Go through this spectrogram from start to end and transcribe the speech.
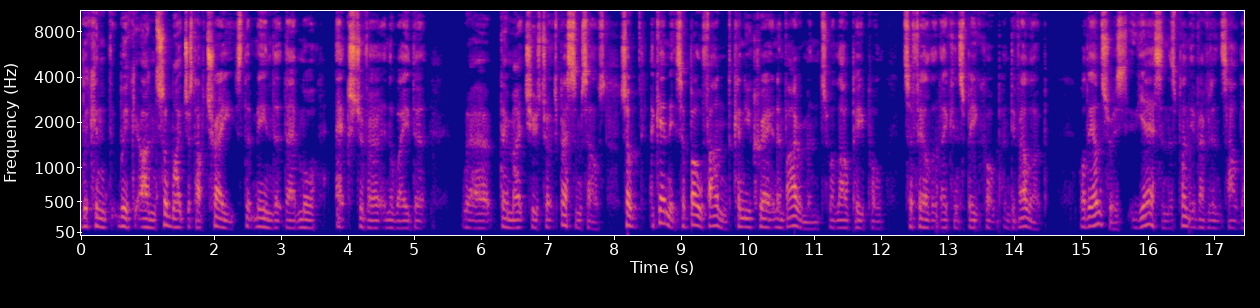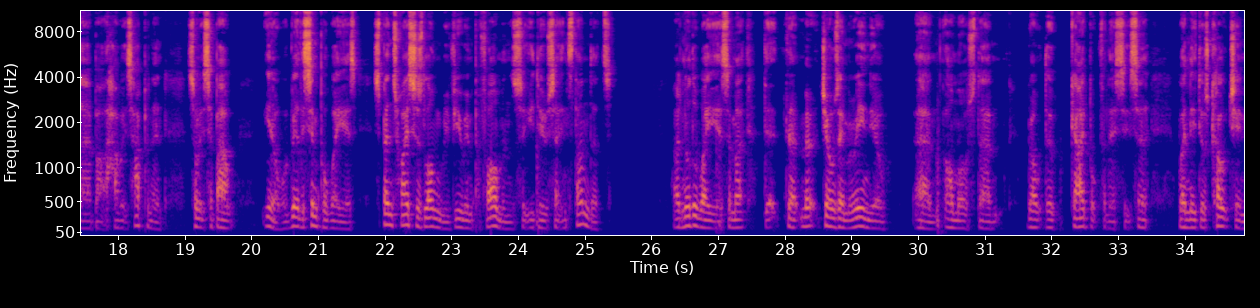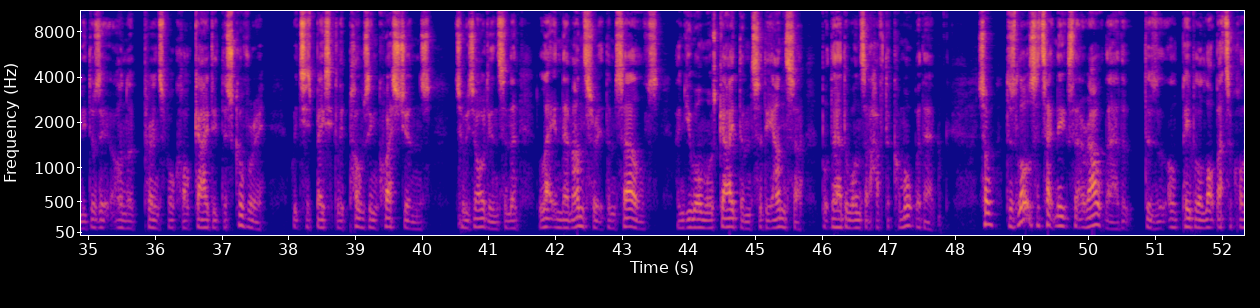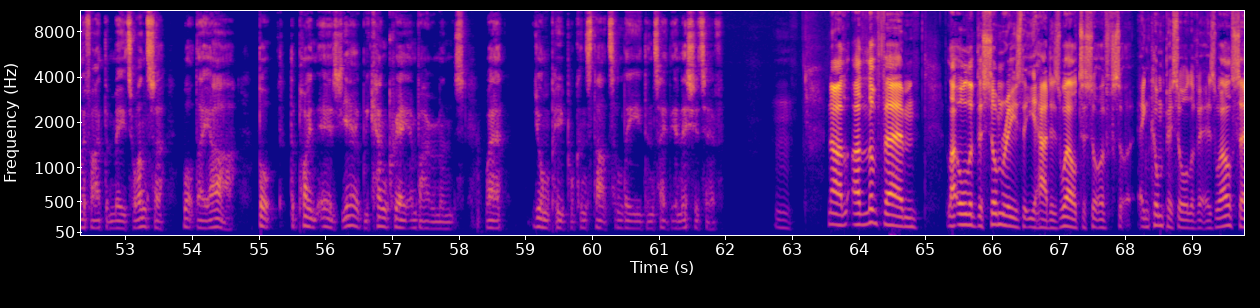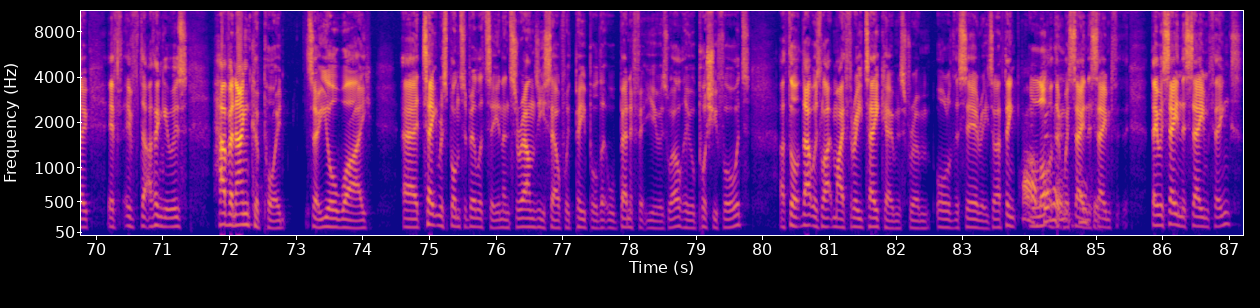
we can we and some might just have traits that mean that they're more extrovert in the way that where they might choose to express themselves. So again, it's a both and. Can you create an environment to allow people to feel that they can speak up and develop? Well, the answer is yes, and there's plenty of evidence out there about how it's happening. So it's about, you know, a really simple way is spend twice as long reviewing performance that you do setting standards. Another way is that, Jose Mourinho um, almost um, wrote the guidebook for this. It's a when he does coaching, he does it on a principle called guided discovery, which is basically posing questions to his audience and then letting them answer it themselves. And you almost guide them to the answer, but they're the ones that have to come up with it. So there's lots of techniques that are out there that there's people a lot better qualified than me to answer what they are. But the point is, yeah, we can create environments where young people can start to lead and take the initiative. Mm. No, I, I love um, like all of the summaries that you had as well to sort of, sort of encompass all of it as well. So if if the, I think it was have an anchor point, so your why, uh, take responsibility, and then surround yourself with people that will benefit you as well, who will push you forwards. I thought that was like my three take homes from all of the series, and I think oh, a lot brilliant. of them were saying Thank the you. same. Th- they were saying the same things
